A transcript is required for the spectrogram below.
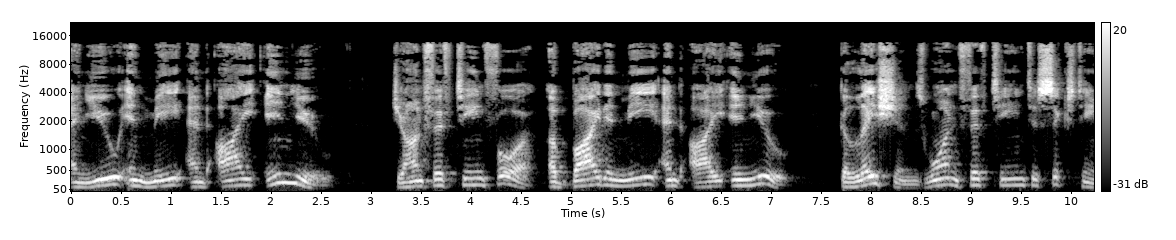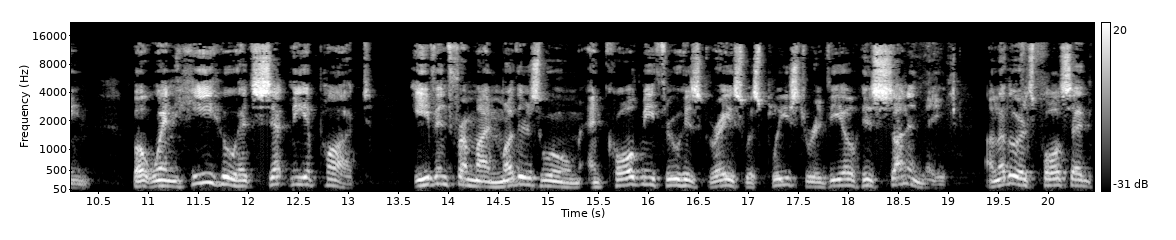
and you in me, and I in you. John 15:4. Abide in me, and I in you. Galatians 1:15 to 16. But when he who had set me apart, even from my mother's womb, and called me through his grace, was pleased to reveal his Son in me. In other words, Paul said,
